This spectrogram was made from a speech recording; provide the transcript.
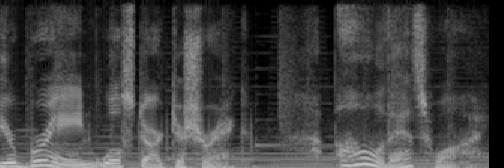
Your brain will start to shrink. Oh, that's why.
